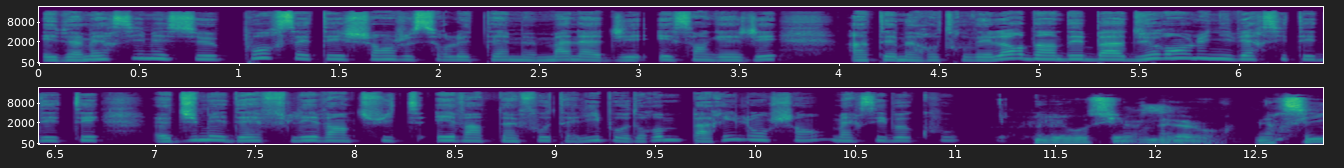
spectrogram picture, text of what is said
Eh bien, merci messieurs pour cet échange sur le thème manager et s'engager, un thème à retrouver lors d'un débat durant l'université d'été euh, du MEDEF les 28 et 29 août à l'hippodrome Paris-Longchamp. Merci beaucoup. Il est aussi merci. Merci.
